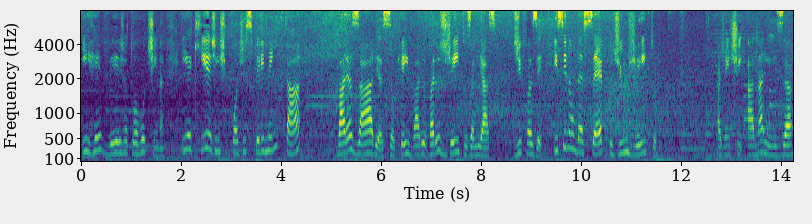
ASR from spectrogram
e reveja a tua rotina. E aqui a gente pode experimentar várias áreas, ok? Vários, vários jeitos, aliás, de fazer. E se não der certo de um jeito, a gente analisa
